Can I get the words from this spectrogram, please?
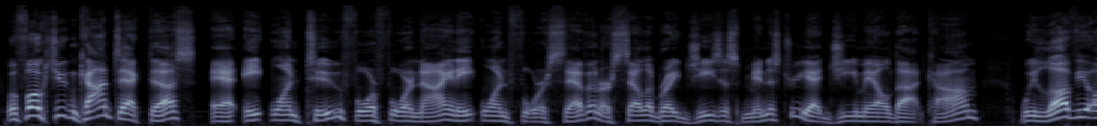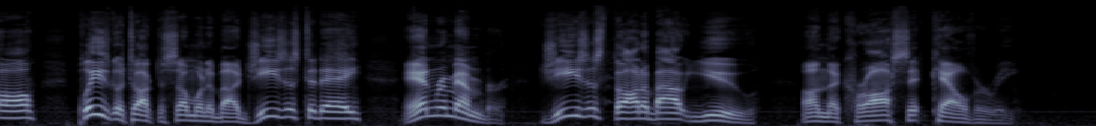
Well, folks, you can contact us at 812 449 8147 or celebrate Jesus Ministry at gmail.com. We love you all. Please go talk to someone about Jesus today. And remember, Jesus thought about you on the cross at Calvary.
